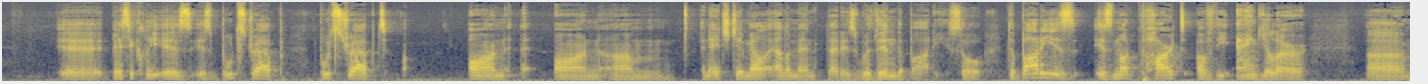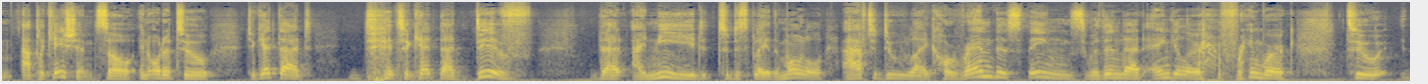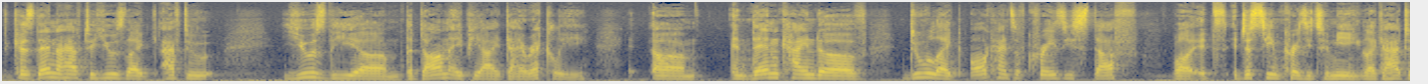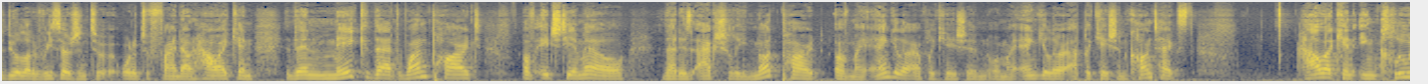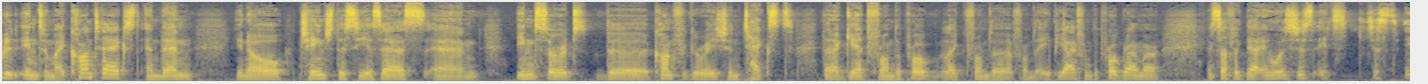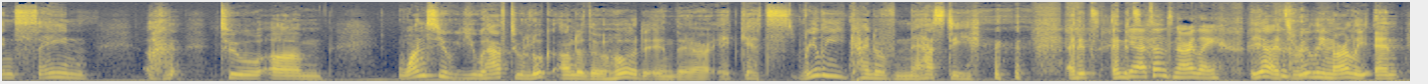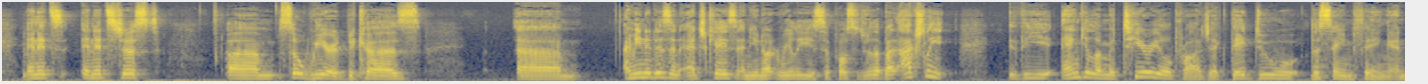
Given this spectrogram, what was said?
uh, basically is is bootstrap bootstrapped on on um, an HTML element that is within the body. So the body is is not part of the Angular um, application. So in order to to get that to get that div that I need to display the modal, I have to do like horrendous things within that Angular framework to because then I have to use like I have to use the um, the DOM API directly, um, and then kind of do like all kinds of crazy stuff. Well, it's it just seemed crazy to me. Like I had to do a lot of research into order to find out how I can then make that one part of HTML that is actually not part of my Angular application or my Angular application context how I can include it into my context and then, you know, change the CSS and insert the configuration text that I get from the pro like from the from the API from the programmer and stuff like that. And it was just it's just insane to um once you you have to look under the hood in there, it gets really kind of nasty, and it's and it's Yeah, it sounds gnarly. yeah it's really gnarly. And and it's and it's just um, so weird because um, i mean it is an edge case and you're not really supposed to do that. But actually the angular material project they do the same thing. And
